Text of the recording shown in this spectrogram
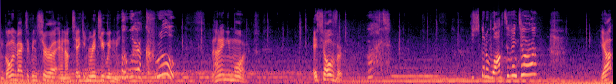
I'm going back to Ventura, and I'm taking Richie with me. But we're a crew! Not anymore. It's over. What? You're just gonna walk to Ventura? Yup.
